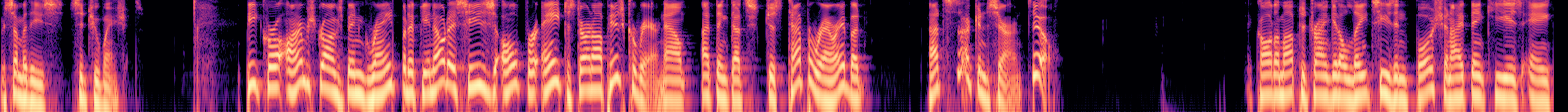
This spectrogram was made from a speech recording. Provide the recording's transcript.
with some of these situations. Pete Crow Armstrong's been great, but if you notice, he's 0 for 8 to start off his career. Now, I think that's just temporary, but that's a concern too. They called him up to try and get a late season push, and I think he is a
